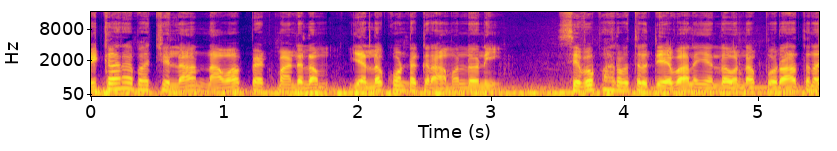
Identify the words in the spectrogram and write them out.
వికారాబాద్ జిల్లా నవాబ్పేట్ మండలం ఎల్లకొండ గ్రామంలోని శివపార్వతుల దేవాలయంలో ఉన్న పురాతన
